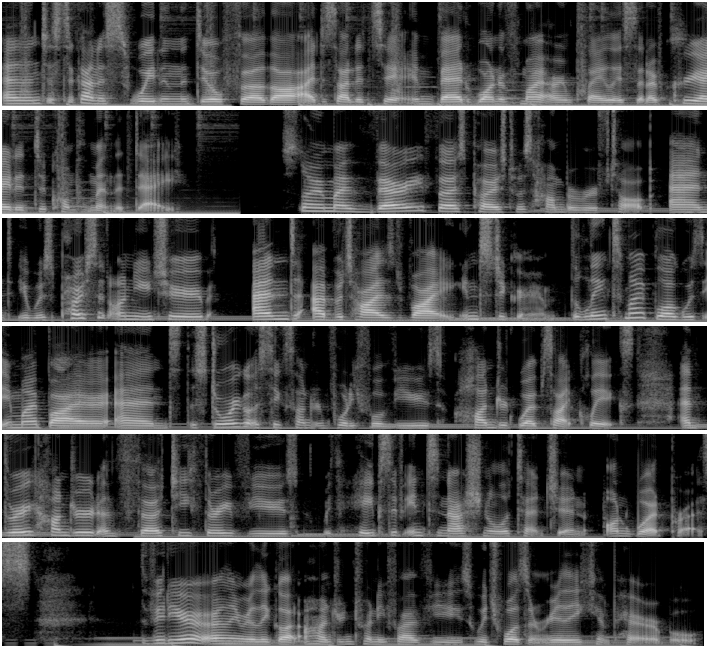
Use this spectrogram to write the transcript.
And then just to kind of sweeten the deal further, I decided to embed one of my own playlists that I've created to complement the day. So, my very first post was Humber Rooftop, and it was posted on YouTube and advertised via Instagram. The link to my blog was in my bio, and the story got 644 views, 100 website clicks, and 333 views with heaps of international attention on WordPress. The video only really got 125 views, which wasn't really comparable.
